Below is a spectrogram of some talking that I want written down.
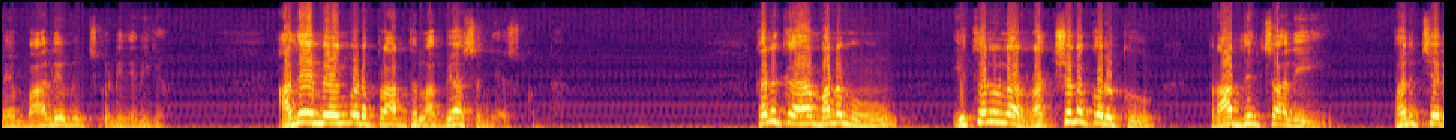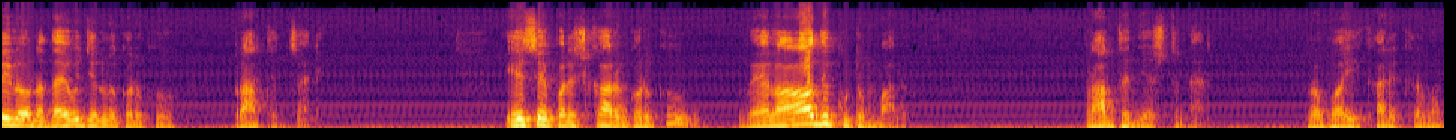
మేము బాల్యం నుంచి కూడా ఇది ఎరిగాం అదే మేము కూడా ప్రార్థనలు అభ్యాసం చేసుకున్నాం. కనుక మనము ఇతరుల రక్షణ కొరకు ప్రార్థించాలి. పరిచర్యలో ఉన్న దైవజనుల కొరకు ప్రార్థించాలి. ఏసే పరిష్కారం కొరకు వేలాది కుటుంబాలు ప్రార్థన చేస్తున్నారు. ప్రభా ఈ కార్యక్రమం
